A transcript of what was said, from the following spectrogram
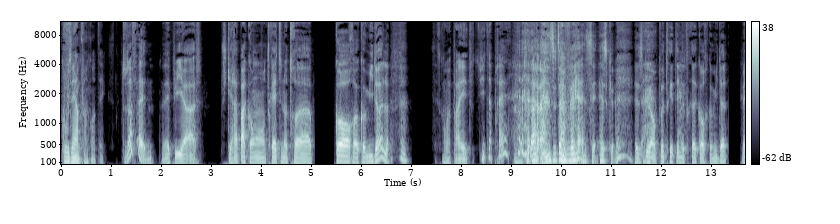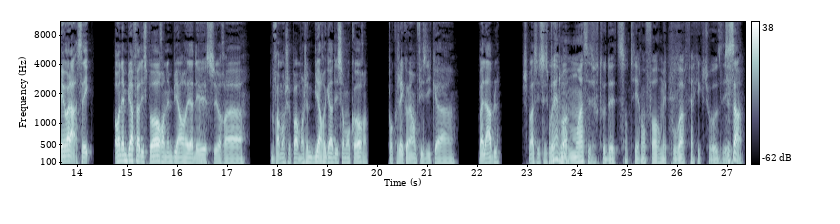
Que vous ayez un peu un contexte. Tout à fait. Et puis euh, je dirais pas qu'on traite notre euh, corps comme idole. Qu'on va parler tout de suite après. tout à fait. tout à fait. C'est- Est-ce que est-ce qu'on peut traiter notre corps comme idole? Mais voilà, c'est on aime bien faire du sport, on aime bien regarder sur. euh, Enfin moi je sais pas, moi j'aime bien regarder sur mon corps pour que j'aie quand même un physique euh, valable. Je sais pas si c'est pour Ouais, toi. moi, c'est surtout de te sentir en forme et pouvoir faire quelque chose. Et C'est ça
